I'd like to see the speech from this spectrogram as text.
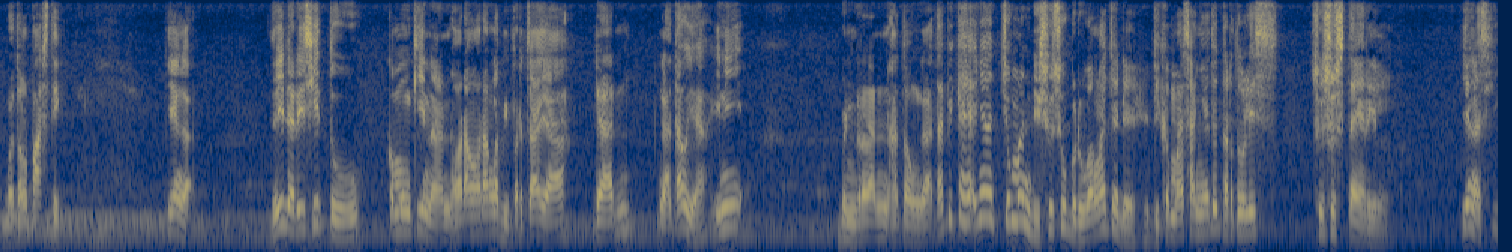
botol plastik. Iya nggak? Jadi dari situ kemungkinan orang-orang lebih percaya dan nggak tahu ya ini beneran atau enggak tapi kayaknya cuman di susu beruang aja deh. Di kemasannya itu tertulis susu steril. Ya nggak sih?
